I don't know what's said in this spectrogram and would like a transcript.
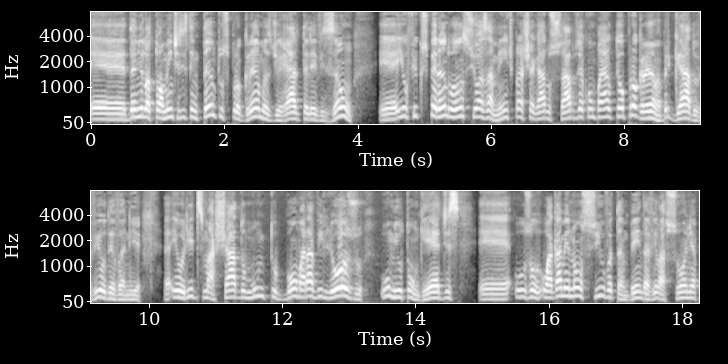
É, Danilo, atualmente existem tantos programas de rádio e televisão é, e eu fico esperando ansiosamente para chegar os sábados e acompanhar o teu programa. Obrigado, viu, Devani? É, Eurides Machado, muito bom, maravilhoso. O Milton Guedes, é, os, o Agamenon Silva também, da Vila Sônia,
